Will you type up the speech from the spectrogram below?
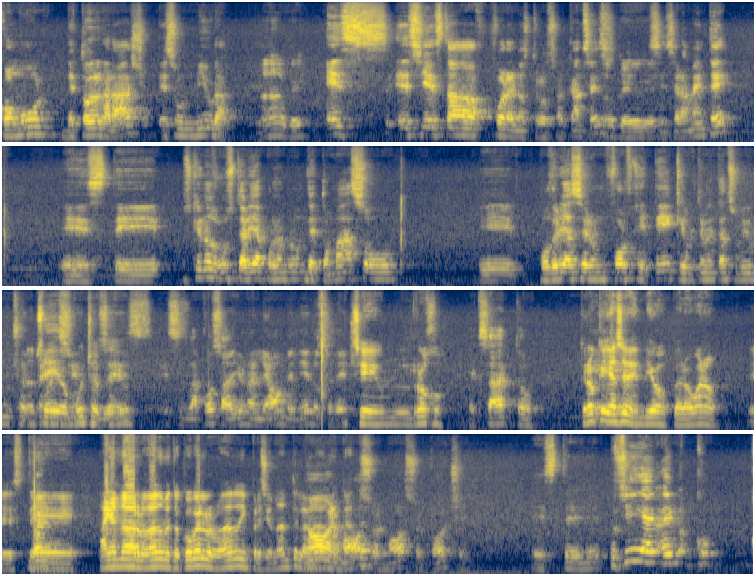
común de todo el garage es un Miura. Ah, ok. Es, es sí está fuera de nuestros alcances, Ok, ok. sinceramente. Este, pues que nos gustaría, por ejemplo, un de Tomaso. eh, podría ser un Ford GT que últimamente han subido mucho de Han subido precio. mucho de entonces, esa es la cosa. Hay uno en León vendiéndose, de hecho. Sí, un rojo. Exacto. Creo que ya Eh, se vendió, pero bueno. Este, Bueno. ahí andaba rodando, me tocó verlo rodando, impresionante, la no, verdad. me hermoso, hermoso el coche. Este, pues sí, hay, hay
